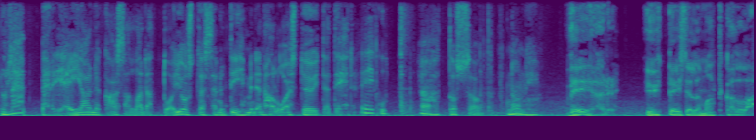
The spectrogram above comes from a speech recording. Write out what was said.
No läppäriä ei ainakaan saa ladattua, jos tässä nyt ihminen haluaisi töitä tehdä. Ei kun, jaha, tossa on, no niin. VR. Yhteisellä matkalla.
